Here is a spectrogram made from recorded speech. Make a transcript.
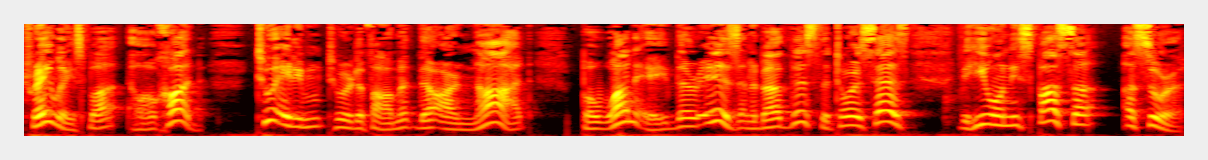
Treles ba el Two aidim to her defilement there are not, but one aid there is. And about this, the Torah says, Vihio nispasa asura.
